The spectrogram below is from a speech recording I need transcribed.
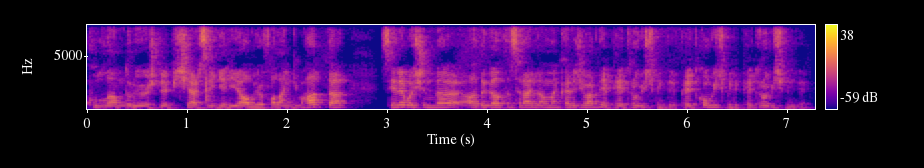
kullandırıyor işte pişerse geriye alıyor falan gibi. Hatta sene başında adı Galatasaray'la alınan kaleci vardı ya Petrovic miydi? Petkovic miydi? Petrovic miydi?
